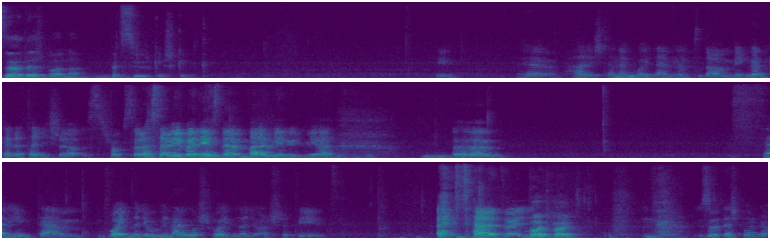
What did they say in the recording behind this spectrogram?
zöldes-barna, vagy szürkéskék? Hű. Ö, Hál' Istennek, vagy nem, nem tudom, még nem kellett annyi so- sokszor a szemébe néznem, bármilyen ügy miatt. Ö, szerintem vagy nagyon világos, vagy nagyon sötét. Tehát, hogy Vagy, vagy. zöldes barna?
